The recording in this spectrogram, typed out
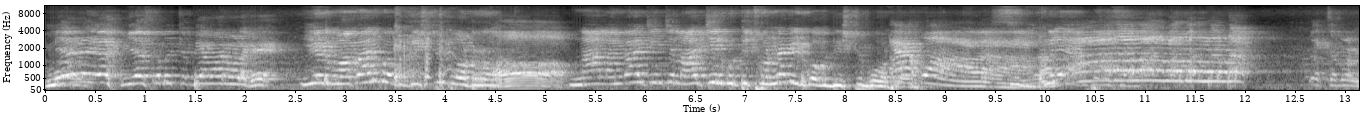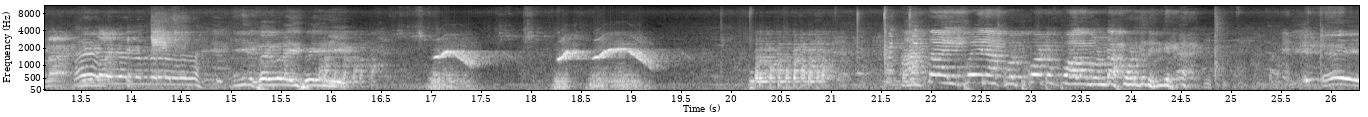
నేనే వేసుకొని భీమవరం వాళ్ళకి. ఈడు ముఖానికి ఒక డిస్ట్రిబ్యూటర్ చించి లాల్చీలు కుట్టించుకున్నాడు వీడికి ఒక డిస్ట్రిబ్యూటర్ సిగ్గులే. కూడా అయిపోయింది అంతా అయిపోయినా కొట్టుకోవటం పోలం ఉండా కొడుకు దగ్గర ఏయ్,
